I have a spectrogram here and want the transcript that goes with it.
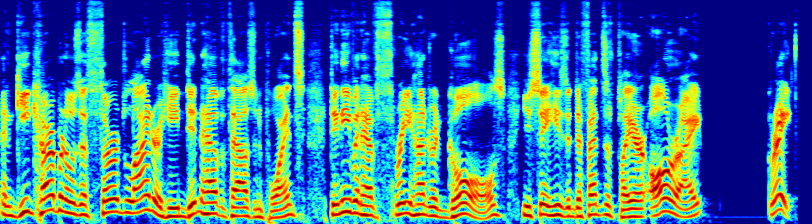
And Guy Carbonneau was a third liner. He didn't have a thousand points, didn't even have three hundred goals. You say he's a defensive player, all right, great.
